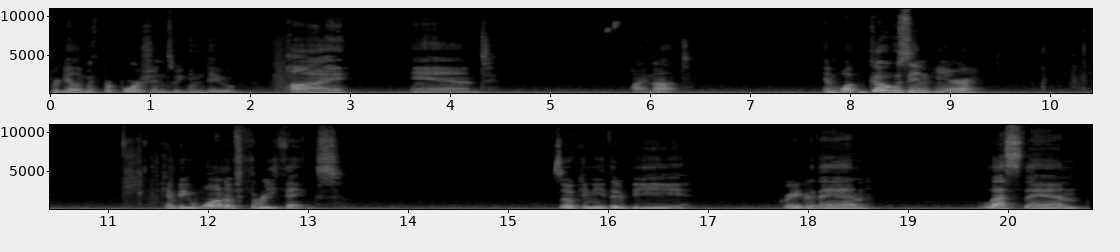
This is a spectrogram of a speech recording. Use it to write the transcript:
if we're dealing with proportions, we can do pi and pi naught. And what goes in here can be one of three things. So it can either be greater than, less than,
